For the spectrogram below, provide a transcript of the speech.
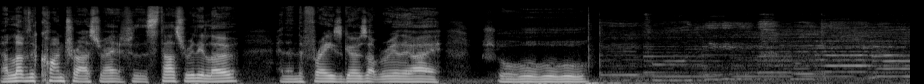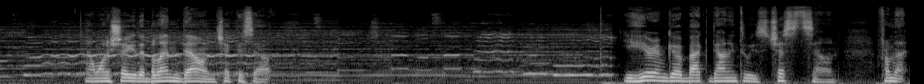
I love the contrast, right? So it starts really low and then the phrase goes up really high. Sure. I want to show you the blend down. Check this out. You hear him go back down into his chest sound from that.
